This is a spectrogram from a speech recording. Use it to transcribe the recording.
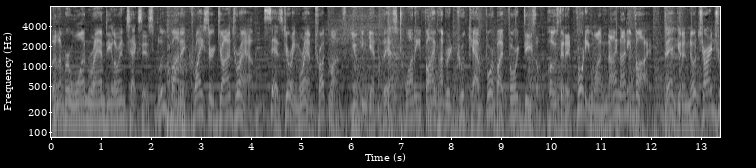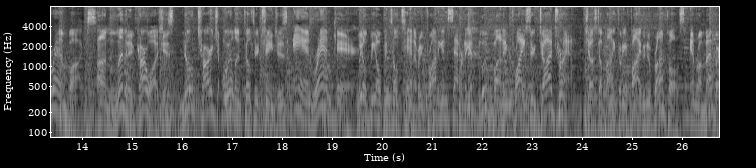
The number one Ram dealer in Texas, Bluebonnet Chrysler Dodge Ram, says during Ram Truck Month, you can get this 2500 Crew Cab 4x4 diesel posted at $41,995. Then get a no charge Ram box, unlimited car washes, no charge oil and filter changes, and Ram Care. We'll be open till 10 every Friday and Saturday at Bluebonnet Chrysler Dodge Ram, just up I 35 in New Braunfels. And remember,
